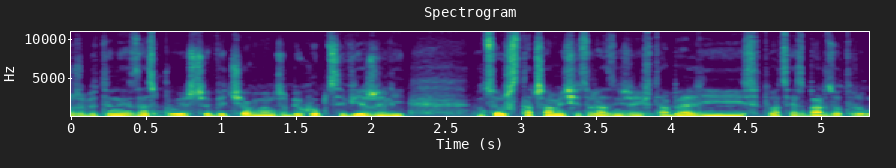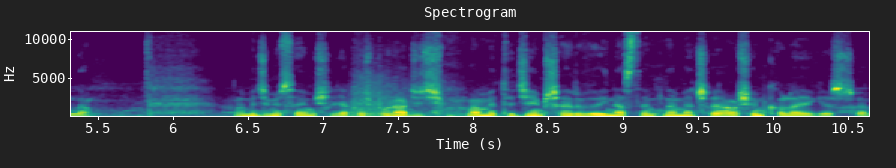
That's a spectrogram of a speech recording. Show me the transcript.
żeby ten zespół jeszcze wyciągnąć, żeby chłopcy wierzyli. No cóż, staczamy się coraz niżej w tabeli i sytuacja jest bardzo trudna. Ale będziemy sobie musieli jakoś poradzić. Mamy tydzień przerwy i następne mecze, 8 kolejek jeszcze.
